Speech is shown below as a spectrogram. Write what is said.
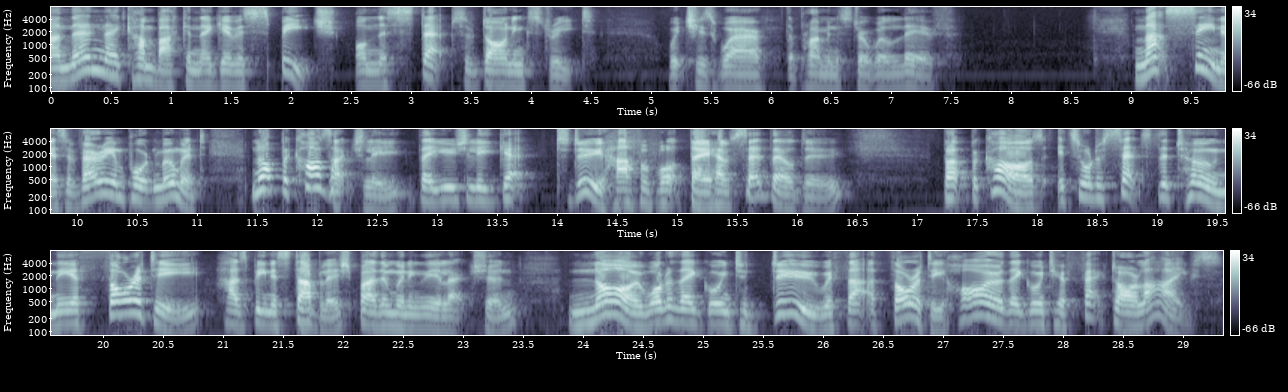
And then they come back and they give a speech on the steps of Downing Street, which is where the Prime Minister will live. And that's seen as a very important moment, not because actually they usually get to do half of what they have said they'll do, but because it sort of sets the tone. The authority has been established by them winning the election. Now, what are they going to do with that authority? How are they going to affect our lives?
